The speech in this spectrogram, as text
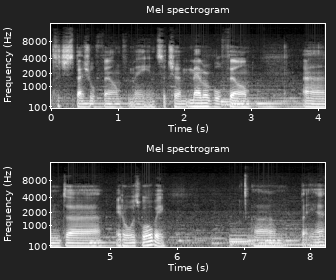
such a special film for me and such a memorable film, and uh, it always will be. Um, but yeah,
